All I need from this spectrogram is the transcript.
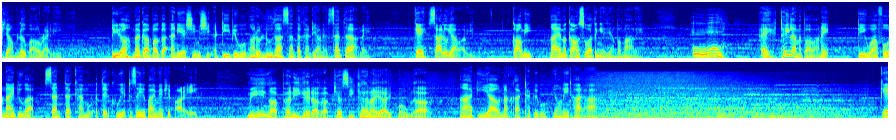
ဖြစ်အောင်မလုပ်ပါဘူးရိုက်လီဒီတော့မက်ဂါဘောက်ကအန်ရရှိမရှိအတီးပြုတ်ဖို့ငါတို့လူသားစမ်းသက်ခံတရားနဲ့စမ်းသက်ရမယ်ကဲစားလို့ရပါပြီကောင်းပြီငါရဲ့မကောင်းဆိုးတဲ့ငယ်ချင်းကဘာမှလဲအိုးဟေးထိတ်လန့်မသွားပါနဲ့ဒီ1492ကစမ်းသက်ခံမှုအသစ်တစ်ခုရဲ့တစ်စိတ်တစ်ပိုင်းပဲဖြစ်ပါတယ်မင်းကဖန်တီးခဲ့တာကဖျက်ဆီးခံလိုက်ရပြီမဟုတ်လား ငါဒီဟာကိုနောက်တစ်ခါထပ်တွေ့ဖို့မျှော်နေထားတာကဲ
